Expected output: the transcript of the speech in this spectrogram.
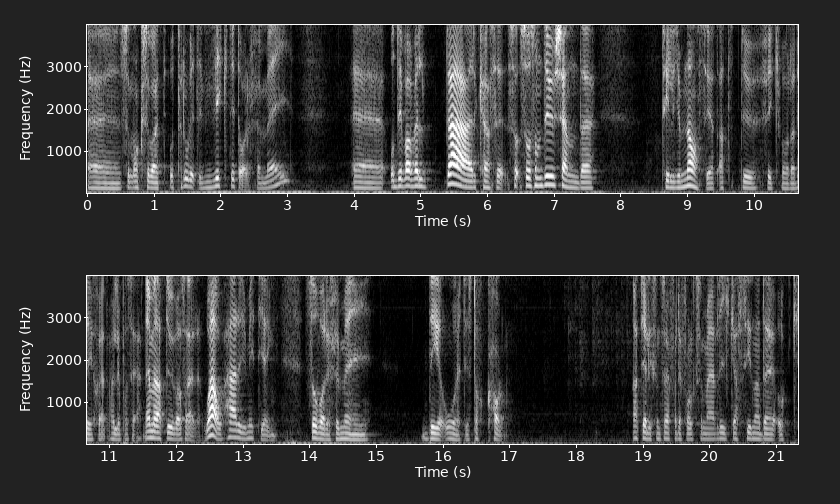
Eh, som också var ett otroligt viktigt år för mig. Eh, och det var väl där kanske, så, så som du kände till gymnasiet att du fick vara dig själv höll jag på att säga. Nej men att du var så här: wow, här är ju mitt gäng. Så var det för mig det året i Stockholm. Att jag liksom träffade folk som är likasinnade och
